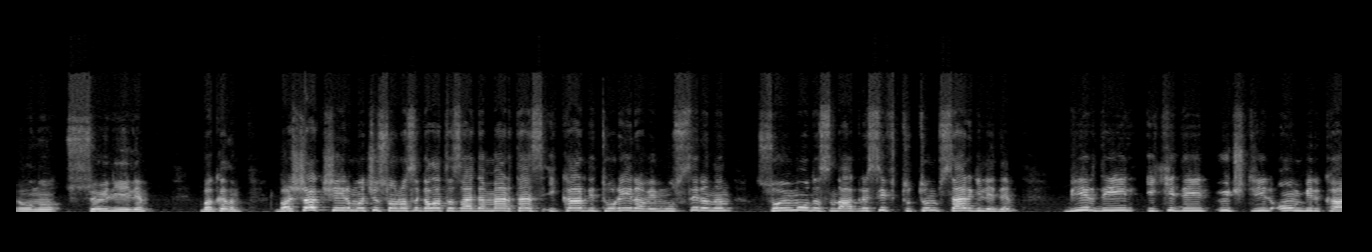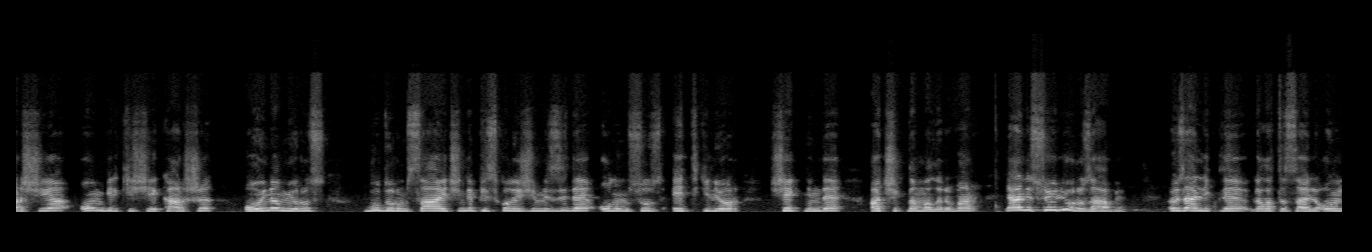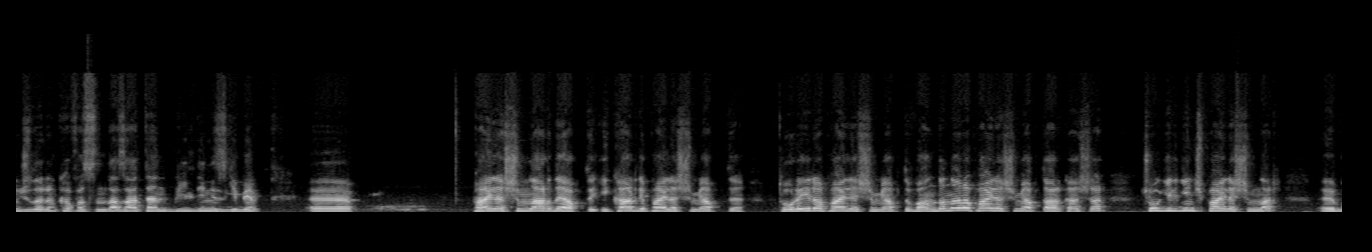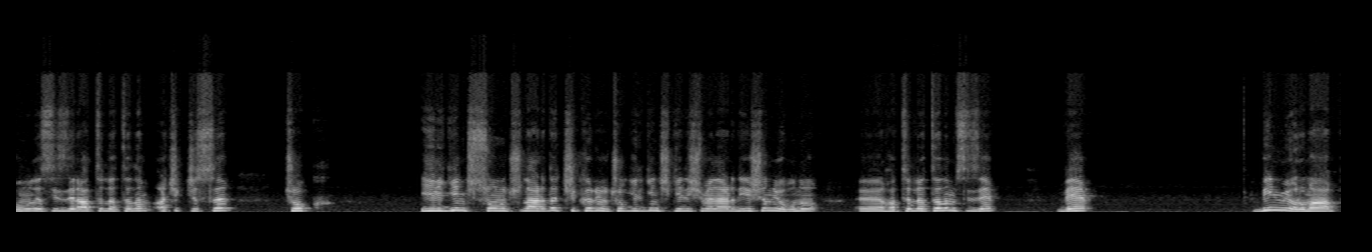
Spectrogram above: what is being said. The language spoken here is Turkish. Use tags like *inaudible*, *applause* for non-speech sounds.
Onu söyleyelim. Bakalım. Başakşehir maçı sonrası Galatasaray'da Mertens, Icardi, Torreira ve Muslera'nın soyunma odasında agresif tutum sergiledi. Bir değil, iki değil, üç değil, 11 karşıya, 11 kişiye karşı oynamıyoruz. Bu durum saha içinde psikolojimizi de olumsuz etkiliyor şeklinde açıklamaları var. Yani söylüyoruz abi. Özellikle Galatasaraylı oyuncuların kafasında zaten bildiğiniz gibi e, paylaşımlar da yaptı. Icardi paylaşım yaptı. Torreira paylaşım yaptı. Vandanara paylaşım yaptı arkadaşlar. Çok ilginç paylaşımlar. E, bunu da sizlere hatırlatalım. Açıkçası çok ilginç sonuçlar da çıkarıyor. Çok ilginç gelişmeler de yaşanıyor. Bunu e, hatırlatalım size. Ve bilmiyorum abi.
